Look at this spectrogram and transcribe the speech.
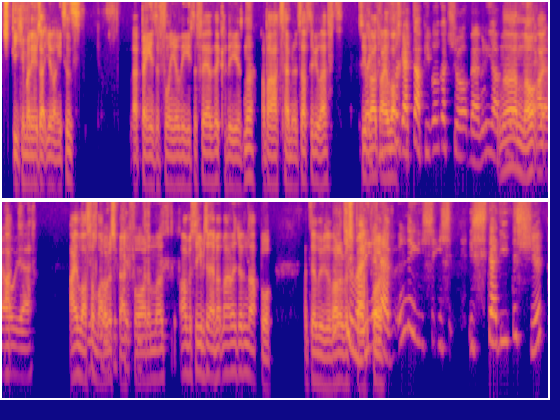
speaking when he was at United, let Baines and Fellaini leave to further their careers, no? About ten minutes after he left. See, Like, lad, people I lost. forget that. People have got short memories. No, no, I- I- oh, yeah. I lost a lot of respect for him. Lad. Obviously, he was an Everton manager and that, but I did lose a lot of respect. for Everton. He, he, he steadied the ship.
